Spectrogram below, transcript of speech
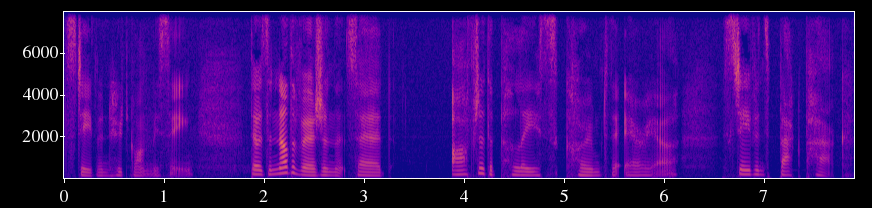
Stephen who'd gone missing? There was another version that said after the police combed the area, Stephen's backpack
